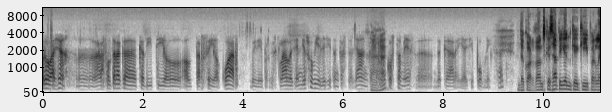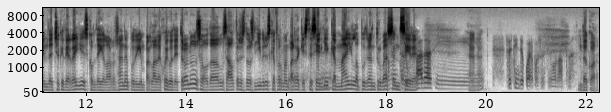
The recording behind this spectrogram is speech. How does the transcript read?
però vaja, eh, ara faltarà que, que editi el, el tercer i el quart, vull dir, perquè, és clar la gent ja s'ho havia llegit en castellà, en català Ah. costa més de, de que ara hi hagi públic, saps? D'acord, doncs que sàpiguen que aquí parlem de Choque de Reyes, com deia la Rosana, podríem parlar de Juego de Tronos o dels altres dos llibres que formen part d'aquesta sèrie que mai la podran trobar sencera. i Ah. Festín de Cuervos, es diu l'altre. D'acord,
